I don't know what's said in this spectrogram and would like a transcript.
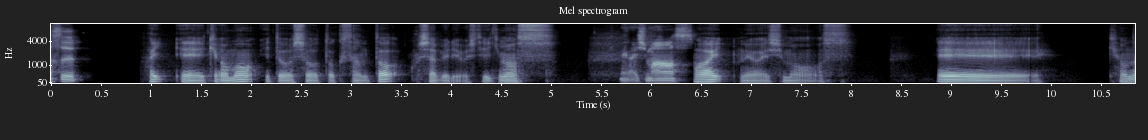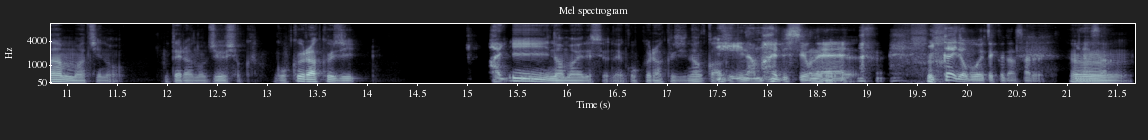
ます。はい、えー、今日も伊藤正徳さんとおしゃべりをしていきますお願いします。はい、お願いします。えー、鋸南町のお寺の住職、極楽寺。はい。いい名前ですよね、極楽寺。なんか。いい名前ですよね。一回で覚えてくださる。う皆さん。ん。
